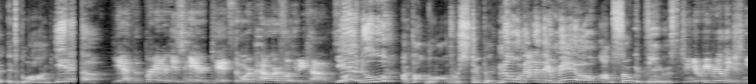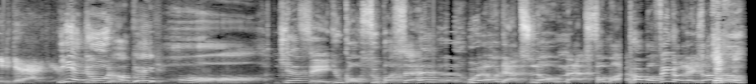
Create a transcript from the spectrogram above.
It's blonde. Yeah, Yeah, the brighter his hair gets, the more powerful he becomes. yeah, dude. I thought blondes were stupid. No, not if they're male. I'm so confused. Junior, we really just need to get out of here. Yeah, dude. Uh, okay. Oh, Jeffy, you go Super Saiyan? Well, that's no match for my purple finger laser. Jeffy,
